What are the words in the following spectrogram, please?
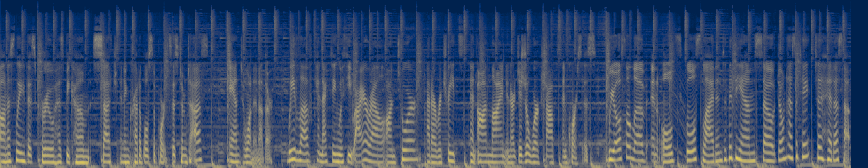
Honestly, this crew has become such an incredible support system to us and to one another. We love connecting with you IRL on tour, at our retreats, and online in our digital workshops and courses. We also love an old school slide into the DMs, so don't hesitate to hit us up.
